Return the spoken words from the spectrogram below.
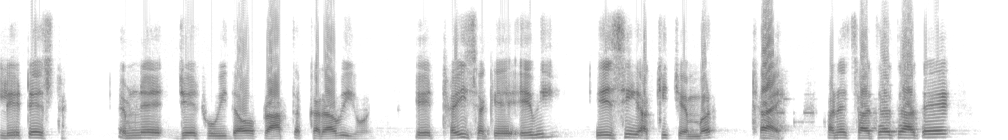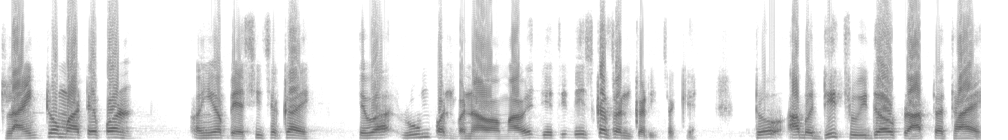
લેટેસ્ટ એમને જે સુવિધાઓ પ્રાપ્ત કરાવી હોય એ થઈ શકે એવી એસી આખી ચેમ્બર થાય. અને સાથે સાથે ક્લાયન્ટો માટે પણ અહીંયા બેસી શકાય એવા રૂમ પણ બનાવવામાં આવે જેથી ડિસ્કશન કરી શકે. તો આ બધી જ સુવિધાઓ પ્રાપ્ત થાય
